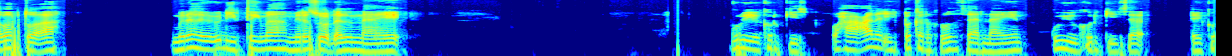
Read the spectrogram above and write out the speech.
sababtoo ah mirahay u dhiibtay maaha miro soo dhalinaye guriga korkiis waxaa cali iyo bakar wada saarnaayeen guriga korkiisa ee ko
